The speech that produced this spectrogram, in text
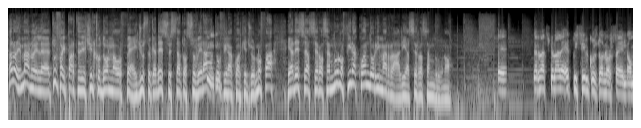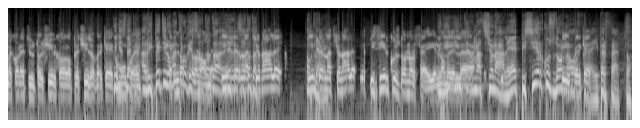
Allora Emanuele, tu fai parte del Circo Donna Orfei, giusto che adesso è stato assoverato Sì. fino a qualche giorno fa e adesso è a Serra San Bruno, fino a quando rimarrà lì a Serra San Bruno? Eh, Internazionale Happy Circus Don Orfei, il nome corretto di tutto il circo, l'ho preciso perché Quindi comunque aspetta, ripetilo un attimo che è nome. saltata- è saltata- Internazionale, Ok. internazionale Happy Circus Don Orfei, è il Quindi nome del internazionale Happy Circus Donna Sì, Orfei, perfetto.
